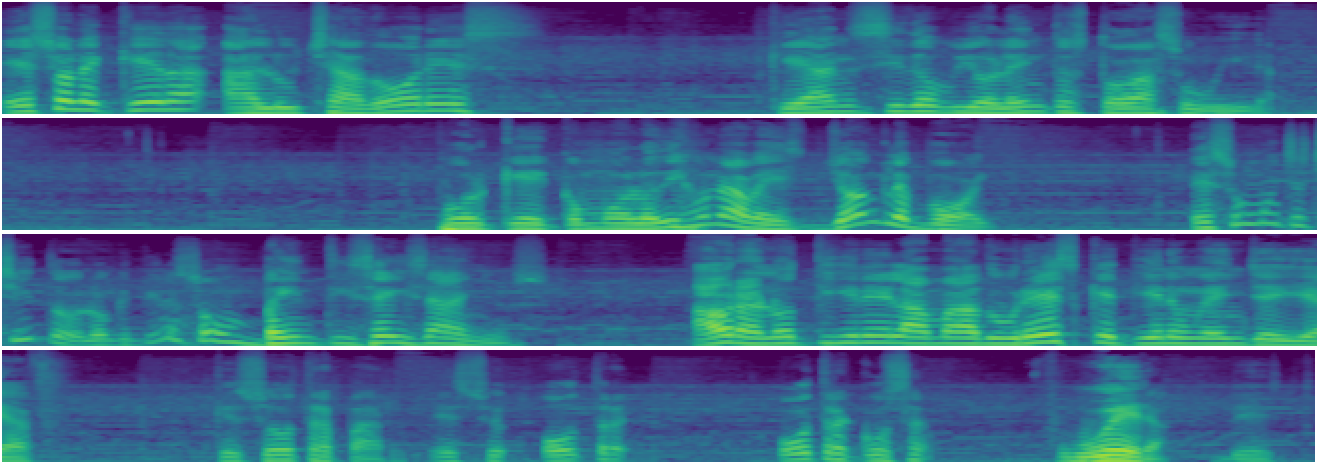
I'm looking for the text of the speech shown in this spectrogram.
eso le queda a luchadores que han sido violentos toda su vida. Porque como lo dije una vez, Jungle Boy es un muchachito, lo que tiene son 26 años. Ahora no tiene la madurez que tiene un NJF, que es otra parte, es otra, otra cosa fuera de esto.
